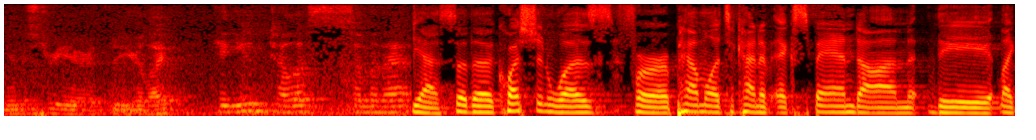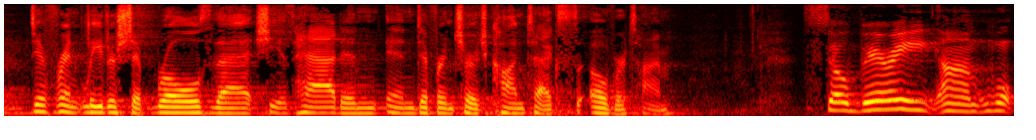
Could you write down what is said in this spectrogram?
ministry or through your life. Can you tell us some of that? Yeah, so the question was for Pamela to kind of expand on the like different leadership roles that she has had in, in different church contexts over time. So very um, w-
